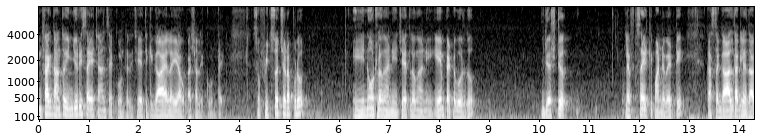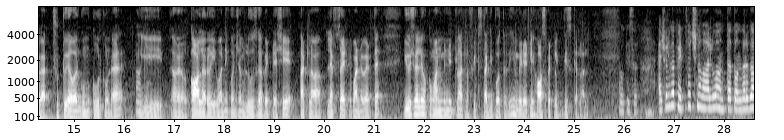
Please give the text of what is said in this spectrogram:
ఇన్ఫ్యాక్ట్ దాంతో ఇంజురీస్ అయ్యే ఛాన్స్ ఎక్కువ ఉంటుంది. చేతికి గాయాలు అయ్యే అవకాశాలు ఎక్కువ ఉంటాయి. సో ఫిట్స్ వచ్చేటప్పుడు ఈ నోట్లో కానీ చేతిలో కానీ ఏం పెట్టకూడదు. జస్ట్ లెఫ్ట్ సైడ్కి పండబెట్టి కాస్త గాలి తగిలేదాకా చుట్టూ ఎవరు గుమ్ము కూరకుండా ఈ కాలర్ ఇవన్నీ కొంచెం లూజ్గా పెట్టేసి అట్లా లెఫ్ట్ సైడ్కి పండబెడితే యూజువల్లీ ఒక వన్ మినిట్లో అట్లా ఫిట్స్ తగ్గిపోతుంది. ఇమీడియట్లీ హాస్పిటల్కి తీసుకెళ్ళాలి. ఓకే సార్. యాక్చువల్గా ఫిట్స్ వచ్చిన వాళ్ళు అంత తొందరగా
